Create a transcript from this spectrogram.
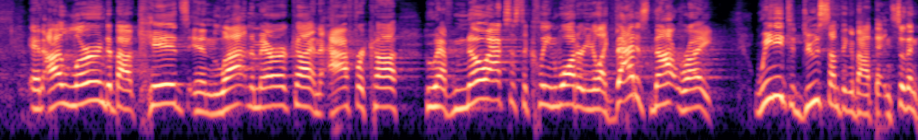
and I learned about kids in Latin America and Africa who have no access to clean water. And you're like, that is not right. We need to do something about that. And so then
